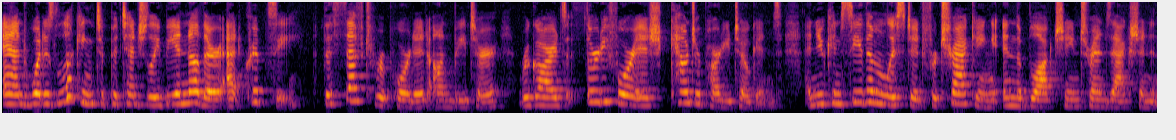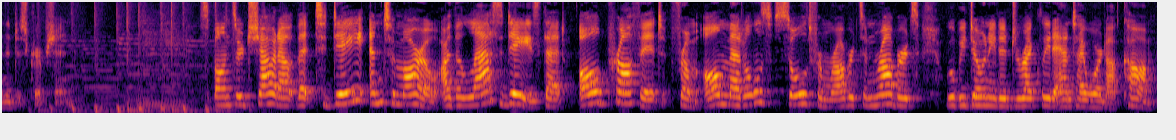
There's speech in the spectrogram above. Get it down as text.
and what is looking to potentially be another at Cryptsy. The theft reported on BTER regards 34 ish counterparty tokens, and you can see them listed for tracking in the blockchain transaction in the description. Sponsored shout out that today and tomorrow are the last days that all profit from all metals sold from Roberts and Roberts will be donated directly to antiwar.com.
